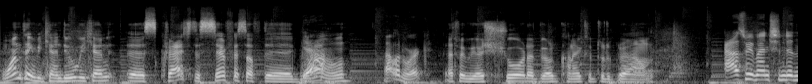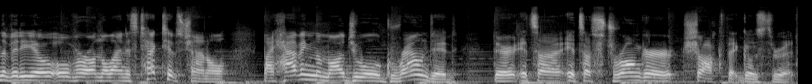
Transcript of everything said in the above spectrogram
One thing we can do, we can uh, scratch the surface of the ground. Yeah, that would work. That way we are sure that we are connected to the ground. As we mentioned in the video over on the Linus Tech Tips channel, by having the module grounded, there it's a it's a stronger shock that goes through it.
